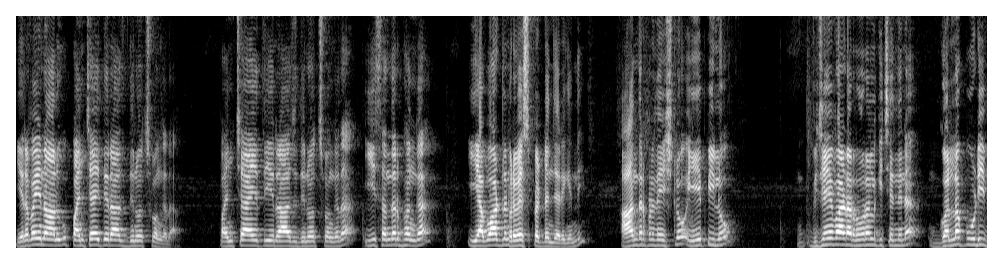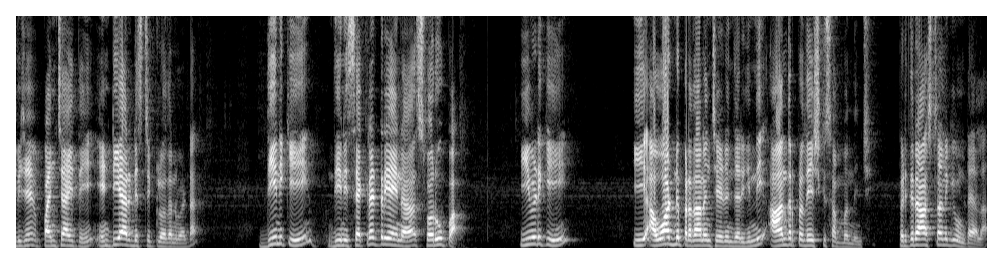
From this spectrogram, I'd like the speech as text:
ఇరవై నాలుగు పంచాయతీరాజ్ దినోత్సవం కదా. పంచాయతీరాజ్ దినోత్సవం కదా. ఈ సందర్భంగా ఈ అవార్డులను ప్రవేశపెట్టడం జరిగింది. ఆంధ్రప్రదేశ్లో ఏపీలో విజయవాడ రూరల్కి చెందిన గొల్లపూడి విజయ పంచాయతీ ఎన్టీఆర్ డిస్టిక్లో అనమాట దీనికి దీని సెక్రటరీ అయిన స్వరూప ఈవిడికి ఈ అవార్డుని ప్రదానం చేయడం జరిగింది ఆంధ్రప్రదేశ్కి సంబంధించి. ప్రతి రాష్ట్రానికి ఉంటాయి అలా.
